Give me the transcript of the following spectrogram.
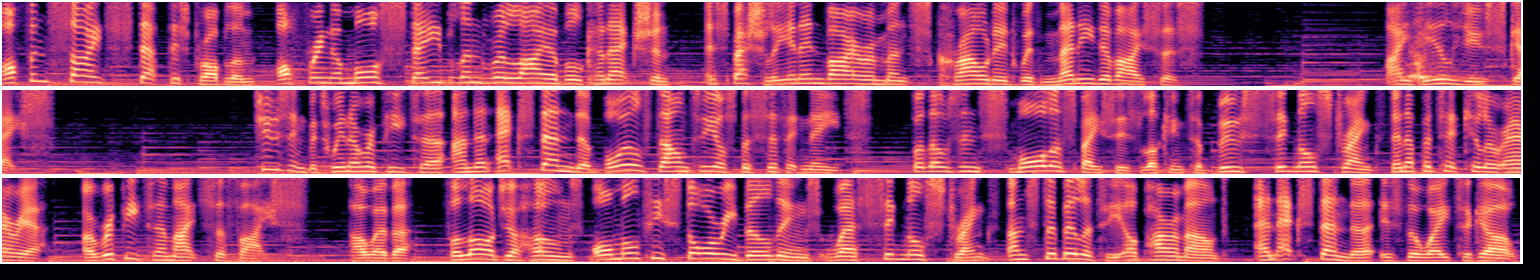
often sidestep this problem, offering a more stable and reliable connection, especially in environments crowded with many devices. Ideal use case. Choosing between a repeater and an extender boils down to your specific needs. For those in smaller spaces looking to boost signal strength in a particular area, a repeater might suffice. However, for larger homes or multi-story buildings where signal strength and stability are paramount, an extender is the way to go.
